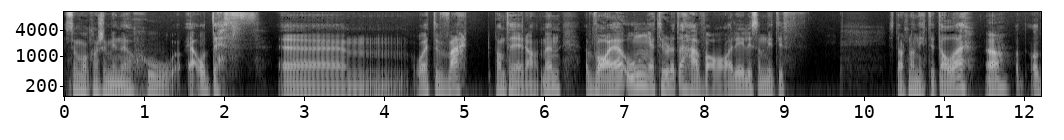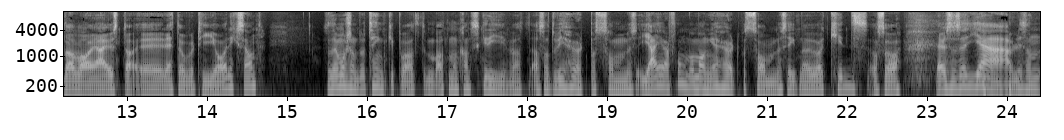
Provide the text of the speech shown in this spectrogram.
som var kanskje mine ho... Ja, og Death. Eh, og etter hvert Pantera. Men var jeg ung? Jeg tror dette her var i liksom 90, starten av 90-tallet. ja. Og, og da var jeg jo eh, rett over ti år, ikke sant? Så det er morsomt å tenke på at, at man kan skrive at, altså at vi hørte på sånn musikk Jeg i hvert fall, og mange hørte på sånn musikk når vi var kids. Og så Det er jo så, så jævlig sånn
